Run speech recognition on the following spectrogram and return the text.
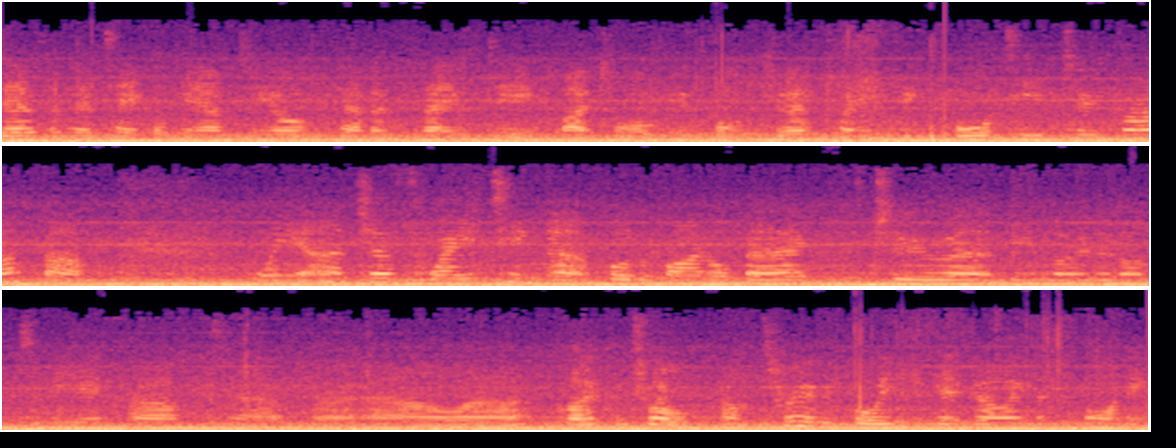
Jess and her team your cabin safety. Like to you aboard QF2640 to Karratha. We are just waiting uh, for the final bags to uh, be loaded onto the aircraft uh, for our uh, low control to come through before we can get going this morning.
